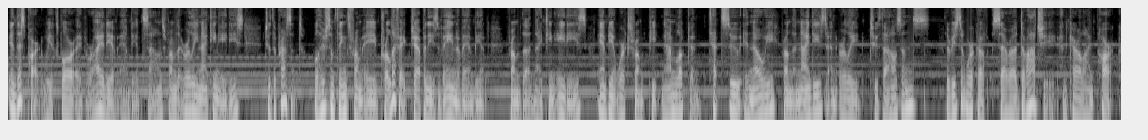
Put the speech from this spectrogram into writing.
In this part, we explore a variety of ambient sounds from the early 1980s to the present. We'll hear some things from a prolific Japanese vein of ambient from the 1980s, ambient works from Pete Namlook and Tetsu Inoue from the 90s and early 2000s, the recent work of Sarah Davachi and Caroline Park,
